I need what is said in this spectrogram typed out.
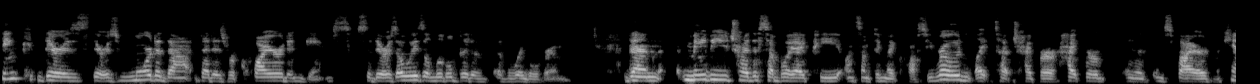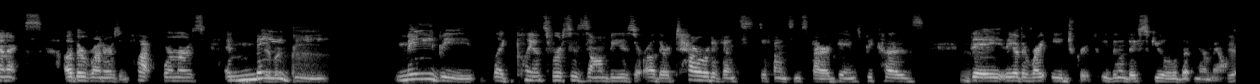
think there is there is more to that that is required in games. So there is always a little bit of, of wiggle room then maybe you try the subway IP on something like Crossy Road, light touch, hyper hyper uh, inspired mechanics, other runners and platformers, and maybe maybe like Plants vs Zombies or other tower defense defense inspired games because yeah. they they are the right age group, even though they skew a little bit more male. Yeah.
